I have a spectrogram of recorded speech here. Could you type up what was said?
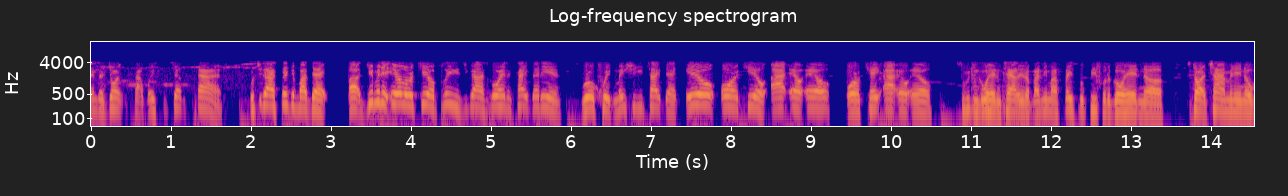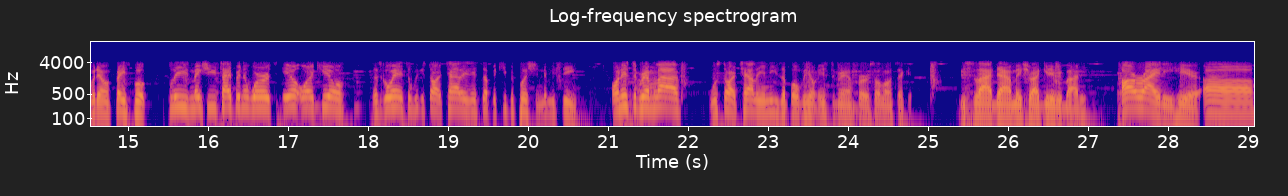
Name the joint. Stop wasting each time. What you guys think about that? Uh, give me the ill or kill, please. You guys go ahead and type that in real quick. Make sure you type that ill or kill, I L L or K I L L, so we can go ahead and tally it up. I need my Facebook people to go ahead and uh, start chiming in over there on Facebook. Please make sure you type in the words ill or kill. Let's go ahead so we can start tallying this up and keep it pushing. Let me see. On Instagram Live, we'll start tallying these up over here on Instagram first. Hold on a second. You slide down, make sure I get everybody. All righty, here. Uh,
